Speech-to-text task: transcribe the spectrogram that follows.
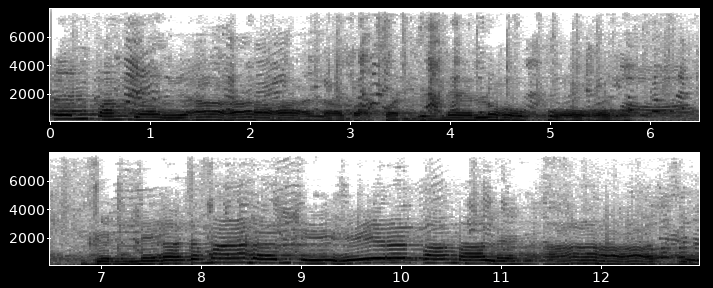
ten panggawe ala bapan gene lopo. Gene atmahan tir pamalen abdo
